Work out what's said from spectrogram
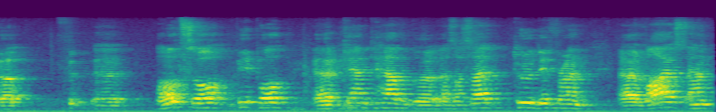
Uh, uh, also, people uh, can't have, as I said, two different uh, lives, and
